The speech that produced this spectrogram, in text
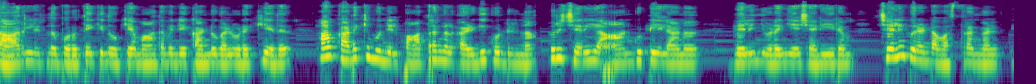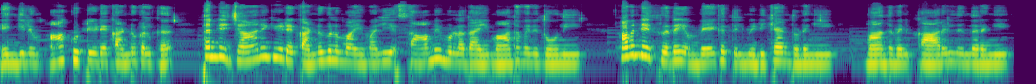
കാറിലിരുന്ന് പുറത്തേക്ക് നോക്കിയ മാധവന്റെ കണ്ണുകൾ ഉടക്കിയത് ആ കടയ്ക്ക് മുന്നിൽ പാത്രങ്ങൾ കഴുകിക്കൊണ്ടിരുന്ന ഒരു ചെറിയ ആൺകുട്ടിയിലാണ് മെലിഞ്ഞുണങ്ങിയ ശരീരം ചെളി പുരണ്ട വസ്ത്രങ്ങൾ എങ്കിലും ആ കുട്ടിയുടെ കണ്ണുകൾക്ക് തന്റെ ജാനകിയുടെ കണ്ണുകളുമായി വലിയ സാമ്യമുള്ളതായി മാധവന് തോന്നി. അവന്റെ ഹൃദയം വേഗത്തിൽ മിടിക്കാൻ തുടങ്ങി. മാധവൻ കാറിൽ നിന്നിറങ്ങി.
